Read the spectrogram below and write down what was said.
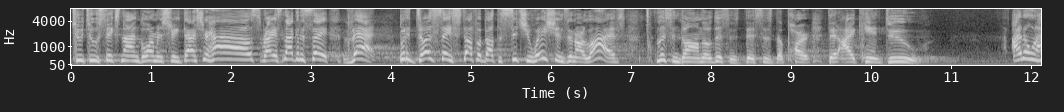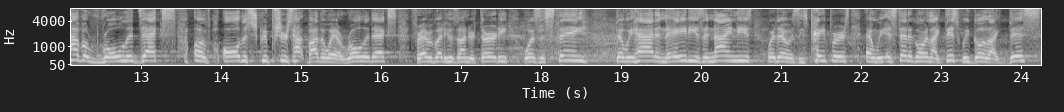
2269 Gorman Street, that's your house, right? It's not going to say that. But it does say stuff about the situations in our lives. Listen, Dom, though, this is, this is the part that I can't do. I don't have a Rolodex of all the scriptures. By the way, a Rolodex for everybody who's under 30 was this thing that we had in the 80s and 90s where there was these papers and we instead of going like this, we go like this.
